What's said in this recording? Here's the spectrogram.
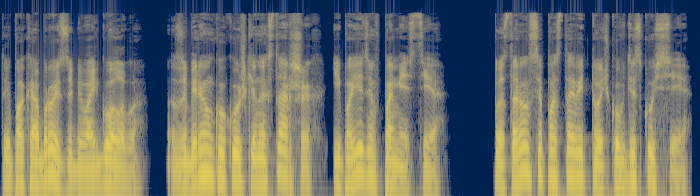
Ты пока брось забивать голову. Заберем Кукушкиных старших и поедем в поместье. Постарался поставить точку в дискуссии.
